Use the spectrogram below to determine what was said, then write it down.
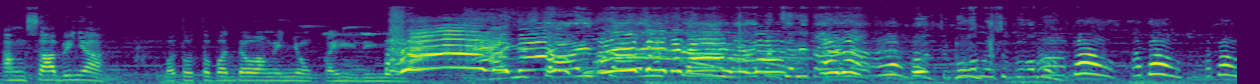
Ang sabi niya, matutupad daw ang inyong kahilingan. Ayos na, ayos na, ayos na! Makapagsalita ka na! Oh, subukan mo, subukan mo! Apaw! Ah, Apaw! Apaw!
